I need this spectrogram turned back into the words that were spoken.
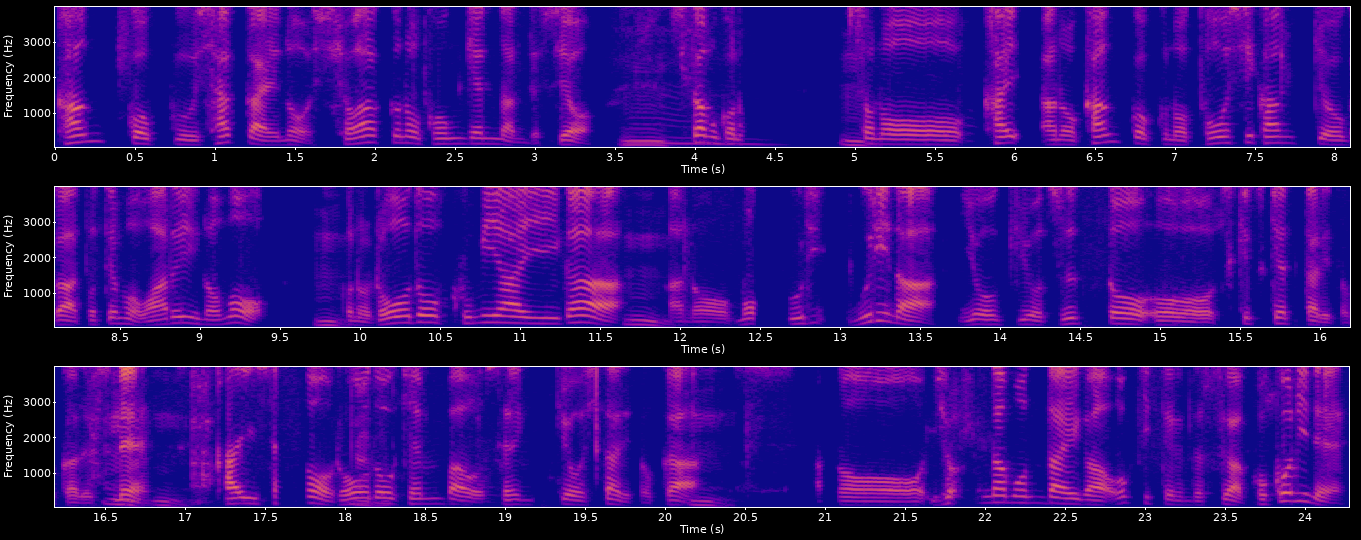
韓国社会の諸悪の根源なんですよ。うん。しかもこのうん。そのかいあの韓国の投資環境がとても悪いのも、うん。この労働組合が、うん。あのもう無理無理な要求をずっとお突きつけたりとかですね、会社の労働現場を占拠したりとか、うんあのいろんな問題が起きてるんですが、ここにね、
